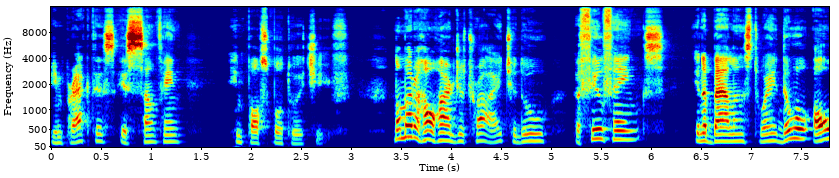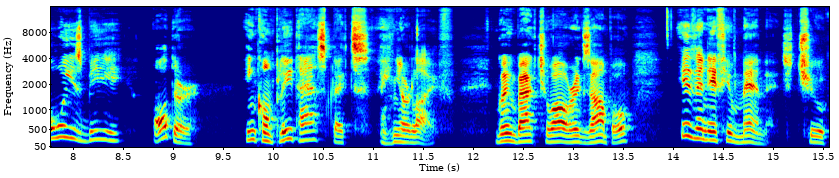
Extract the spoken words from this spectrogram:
in practice is something impossible to achieve. No matter how hard you try to do a few things in a balanced way, there will always be other incomplete aspects in your life. Going back to our example, even if you manage to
